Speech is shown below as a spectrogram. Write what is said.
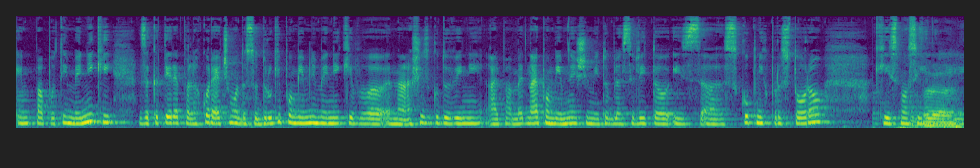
in pa potem meniki, za katere pa lahko rečemo, da so drugi pomembni meniki v naši zgodovini ali pa med najpomembnejšimi, to je bila selitev iz uh, skupnih prostorov, ki smo si jih delili.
